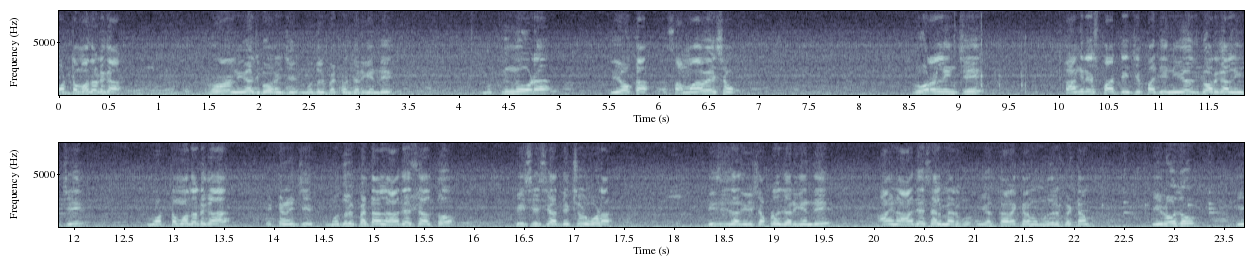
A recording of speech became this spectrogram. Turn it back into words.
మొట్టమొదటిగా రూరల్ నియోజకవర్గం నుంచి మొదలు పెట్టడం జరిగింది. ముఖ్యంగా కూడా ఈ యొక్క సమావేశం రూరల్ నుంచి కాంగ్రెస్ పార్టీ నుంచి పది నియోజకవర్గాల నుంచి మొట్టమొదటిగా ఇక్కడ నుంచి మొదలు పెట్టాలనే ఆదేశాలతో పిసిసి అధ్యక్షుడు కూడా డీసీసీ అధ్యక్షుడు చెప్పడం జరిగింది. ఆయన ఆదేశాల మేరకు ఈ కార్యక్రమం మొదలుపెట్టాం ఈరోజు ఈ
